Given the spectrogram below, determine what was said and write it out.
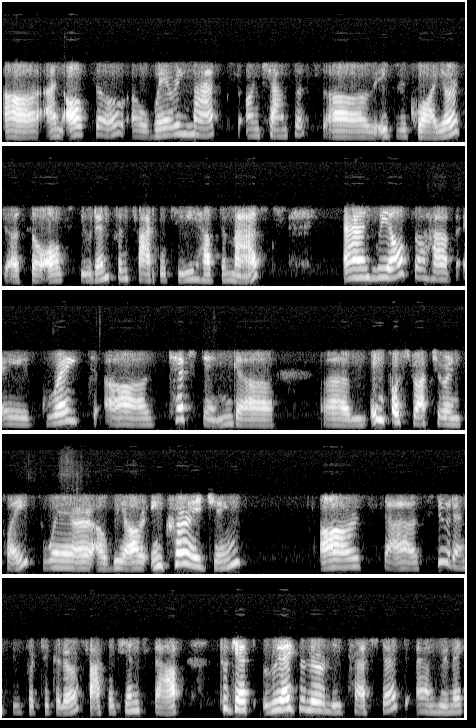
Uh, and also, uh, wearing masks on campus uh, is required. Uh, so all students and faculty have the masks. And we also have a great uh, testing uh, um, infrastructure in place where uh, we are encouraging our uh, students, in particular, faculty and staff, to get regularly tested, and we make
